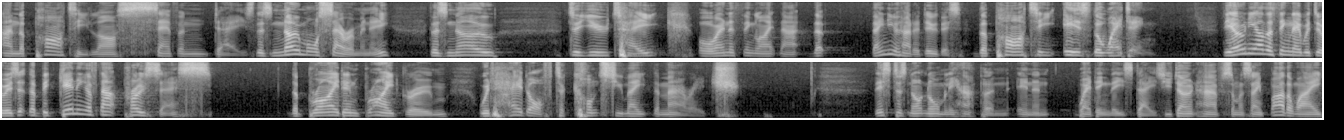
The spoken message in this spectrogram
And the party lasts seven days. There's no more ceremony. There's no do you take or anything like that. That they knew how to do this. The party is the wedding. The only other thing they would do is at the beginning of that process, the bride and bridegroom would head off to consummate the marriage. This does not normally happen in a wedding these days. You don't have someone saying, by the way,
